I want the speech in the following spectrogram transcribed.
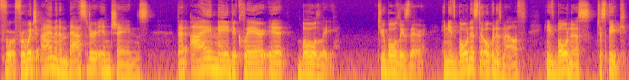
for, for which I am an ambassador in chains, that I may declare it boldly. Two boldlys there. He needs boldness to open his mouth, he needs boldness to speak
